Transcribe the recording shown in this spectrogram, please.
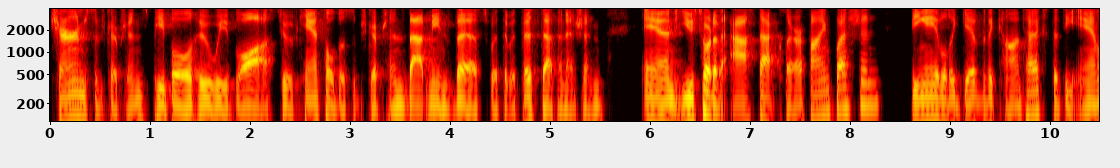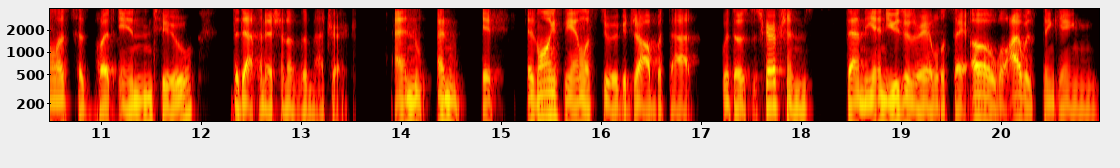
churned subscriptions, people who we've lost who have canceled the subscriptions? That means this with with this definition. And you sort of ask that clarifying question, being able to give the context that the analyst has put into the definition of the metric. And and if as long as the analysts do a good job with that with those descriptions, then the end users are able to say, "Oh, well, I was thinking,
